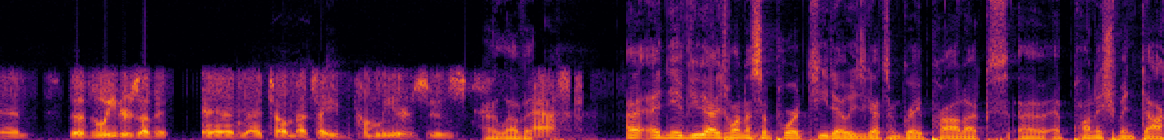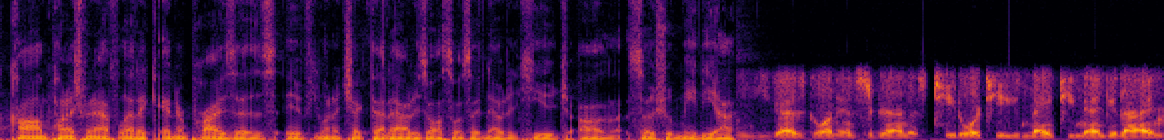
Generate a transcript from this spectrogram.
and they're the leaders of it. And I tell them that's how you become leaders: is I love it. ask. Uh, and if you guys want to support Tito, he's got some great products uh, at punishment.com, Punishment Athletic Enterprises. If you want to check that out, he's also, as I noted, huge on social media. You guys go on Instagram as Tito Ortiz 1999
